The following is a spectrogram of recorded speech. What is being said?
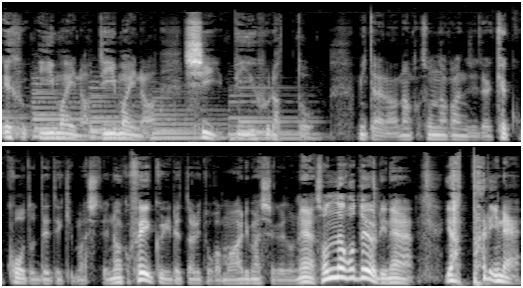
F、E マイナー、D マイナー、C、B フラットみたいな、なんかそんな感じで結構コード出てきまして、なんかフェイク入れたりとかもありましたけどね、そんなことよりね、やっぱりね、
